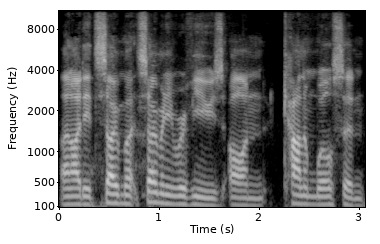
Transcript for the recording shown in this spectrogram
and I did so much so many reviews on Callum Wilson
